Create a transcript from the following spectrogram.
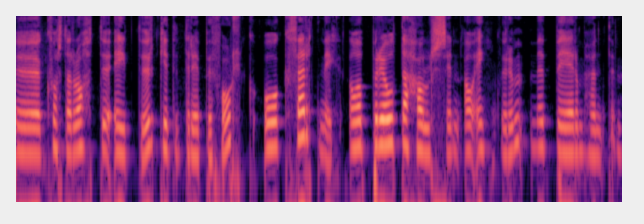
uh, hvort að rottueitur geti drepið fólk og hvernig á að brjóta hálsin á einhverjum með berum höndum.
